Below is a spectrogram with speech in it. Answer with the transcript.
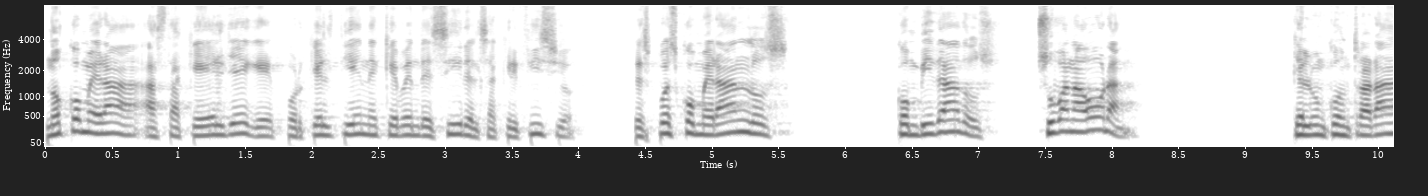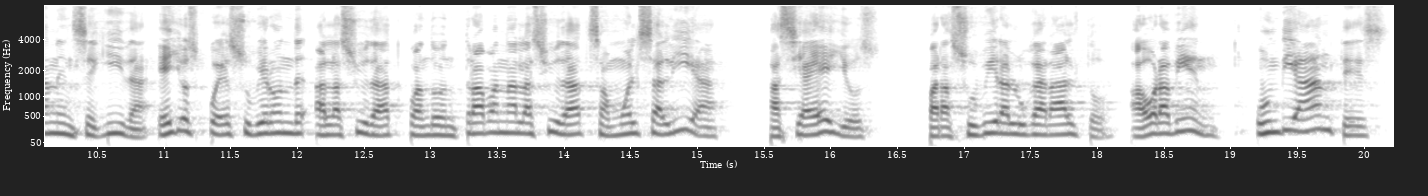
no comerá hasta que él llegue, porque él tiene que bendecir el sacrificio. Después comerán los convidados. Suban ahora, que lo encontrarán enseguida. Ellos pues subieron a la ciudad. Cuando entraban a la ciudad, Samuel salía hacia ellos para subir al lugar alto. Ahora bien, un día antes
